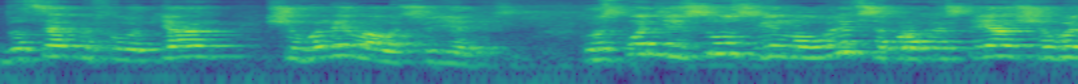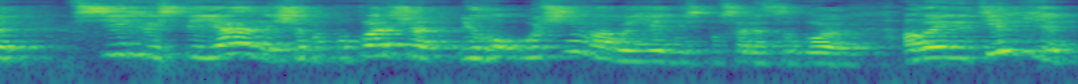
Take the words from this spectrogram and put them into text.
до церкви Филип'ян, щоб вони мали цю єдність. Господь Ісус Він молився про християн, щоб всі християни, щоб, по-перше, його учні мали єдність посеред собою, але й не тільки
